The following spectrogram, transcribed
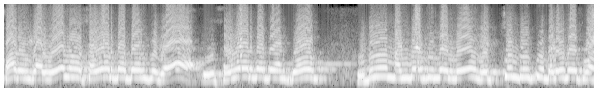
ಸರ್ ಈಗ ಏನು ಸೌಹಾರ್ದ ಬ್ಯಾಂಕ್ ಇದೆ. ಈ ಸೌಹಾರ್ದ ಬ್ಯಾಂಕು ಇಡೀ ಮಂಡ್ಯ ಜಿಲ್ಲೆಯಲ್ಲಿ ಹೆಚ್ಚಿನ ರೀತಿ ಬೆಳಿಬೇಕು.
